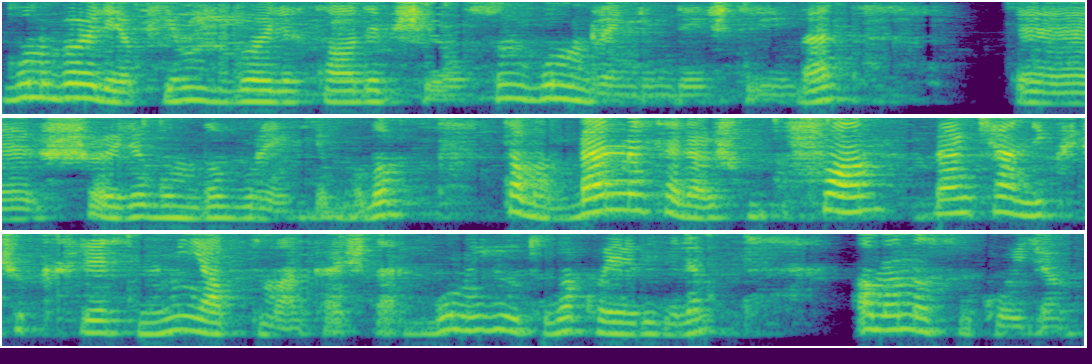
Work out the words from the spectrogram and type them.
bunu böyle yapayım. Bu böyle sade bir şey olsun. Bunun rengini değiştireyim ben. Ee, şöyle bunu da bu renk yapalım. Tamam ben mesela şu, şu an ben kendi küçük resmimi yaptım arkadaşlar. Bunu YouTube'a koyabilirim. Ama nasıl koyacağım?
